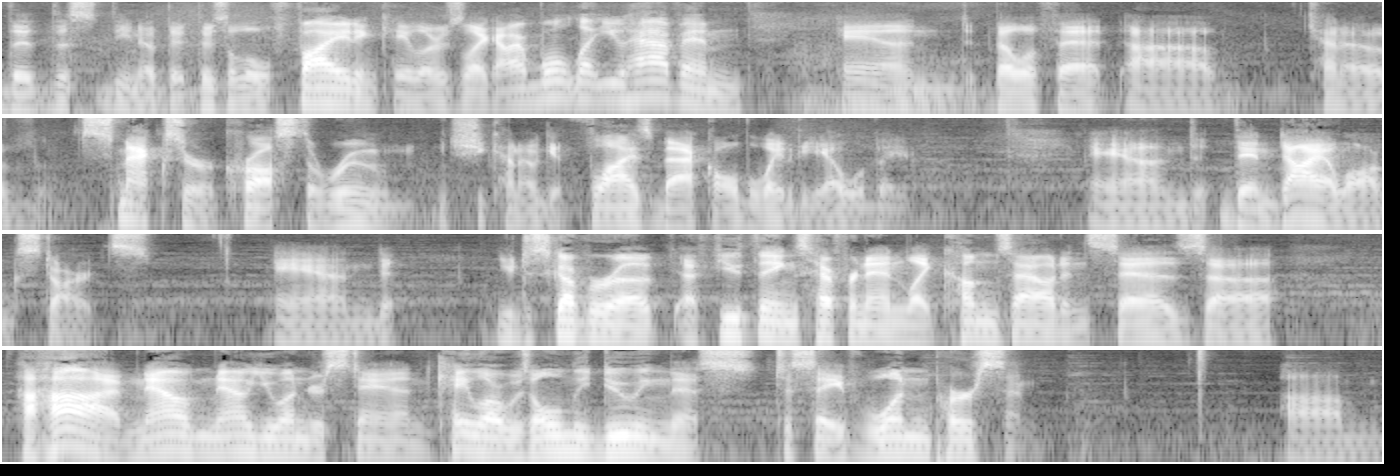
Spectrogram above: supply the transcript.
the this you know th- there's a little fight, and Caelar's like, "I won't let you have him," and Belhifet uh, kind of smacks her across the room. She kind of get flies back all the way to the elevator, and then dialogue starts, and you discover a, a few things. Hephernaan like comes out and says, uh, "Haha! Now, now you understand. Caelar was only doing this to save one person." Um,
